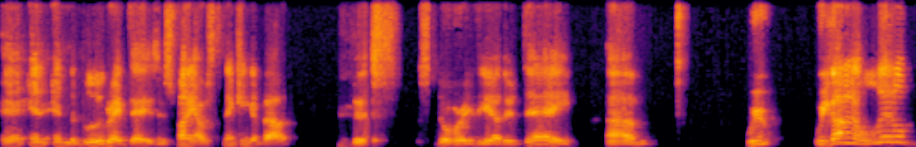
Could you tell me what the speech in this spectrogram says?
in, in, the Blue Grape days. And it's funny, I was thinking about this story the other day. Um, we we got in a little.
